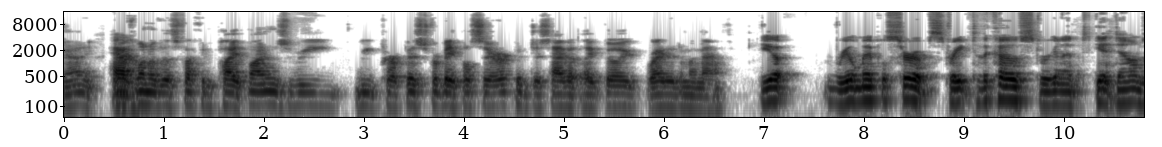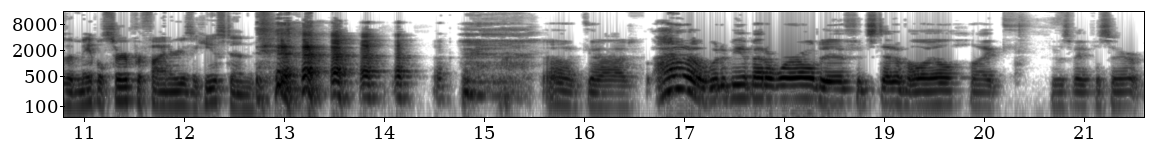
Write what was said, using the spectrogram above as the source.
Right. Have Yeah. one of those fucking pipelines re repurposed for maple syrup and just have it like going right into my mouth. Yep, real maple syrup straight to the coast. We're gonna get down to the maple syrup refineries of Houston. oh god. I don't know. Would it be a better world if instead of oil, like it was maple syrup?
